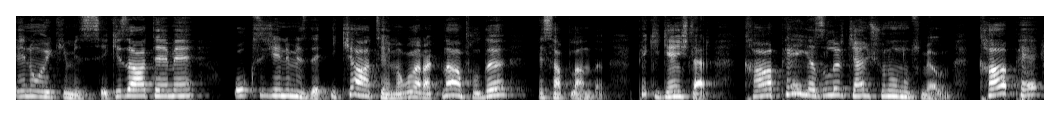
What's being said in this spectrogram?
NO2'miz 8 ATM, oksijenimiz de 2 ATM olarak ne yapıldı? Hesaplandı. Peki gençler KP yazılırken şunu unutmayalım. KP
